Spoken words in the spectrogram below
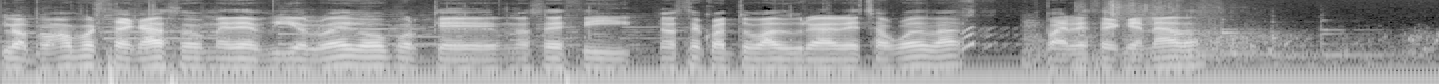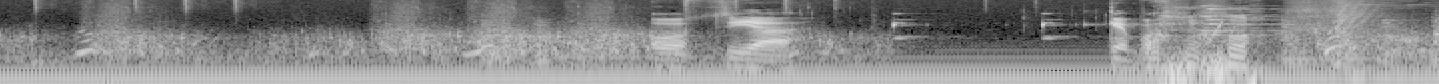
Lo pongo por si acaso me desvío luego, porque no sé si... No sé cuánto va a durar esta cueva. Parece que nada. Hostia. ¿Qué pongo?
